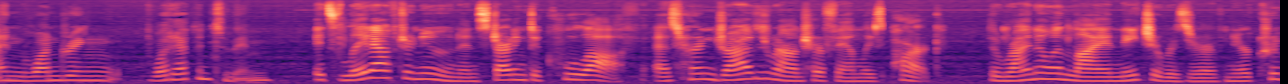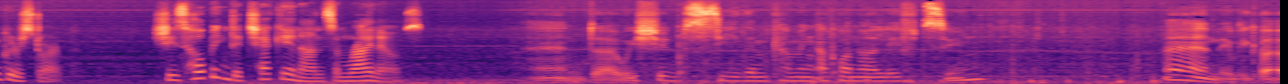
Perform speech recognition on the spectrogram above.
and wondering what happened to them. It's late afternoon and starting to cool off as Hern drives around her family's park, the Rhino and Lion Nature Reserve near Krugersdorp. She's hoping to check in on some rhinos. And uh, we should see them coming up on our left soon. And there we go.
